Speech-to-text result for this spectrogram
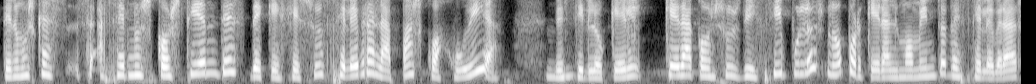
Tenemos que hacernos conscientes de que Jesús celebra la Pascua judía, es decir, lo que él queda con sus discípulos, ¿no? Porque era el momento de celebrar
